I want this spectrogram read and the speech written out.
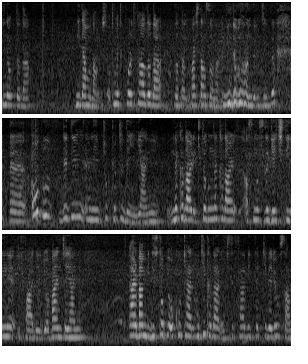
bir noktada midem bulanmıştı. Otomatik portakalda da zaten baştan sona mide bulandırıcıydı. Ee, ama bu dediğim hani çok kötü değil. Yani ne kadar kitabın ne kadar aslında size geçtiğini ifade ediyor. Bence yani eğer ben bir distopya okurken hakikaten fiziksel bir tepki veriyorsam,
